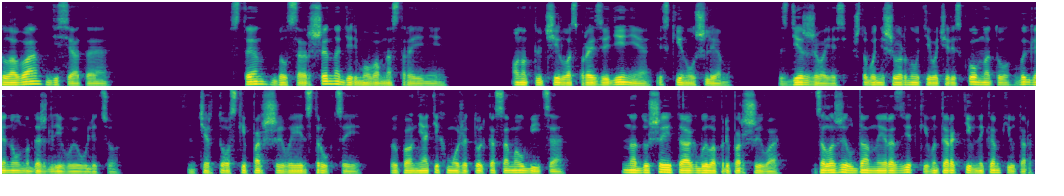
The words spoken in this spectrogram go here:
Глава 10. Стэн был в совершенно дерьмовом настроении. Он отключил воспроизведение и скинул шлем. Сдерживаясь, чтобы не швырнуть его через комнату, выглянул на дождливую улицу. Чертовски паршивые инструкции. Выполнять их может только самоубийца. На душе и так было припаршиво. Заложил данные разведки в интерактивный компьютер,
